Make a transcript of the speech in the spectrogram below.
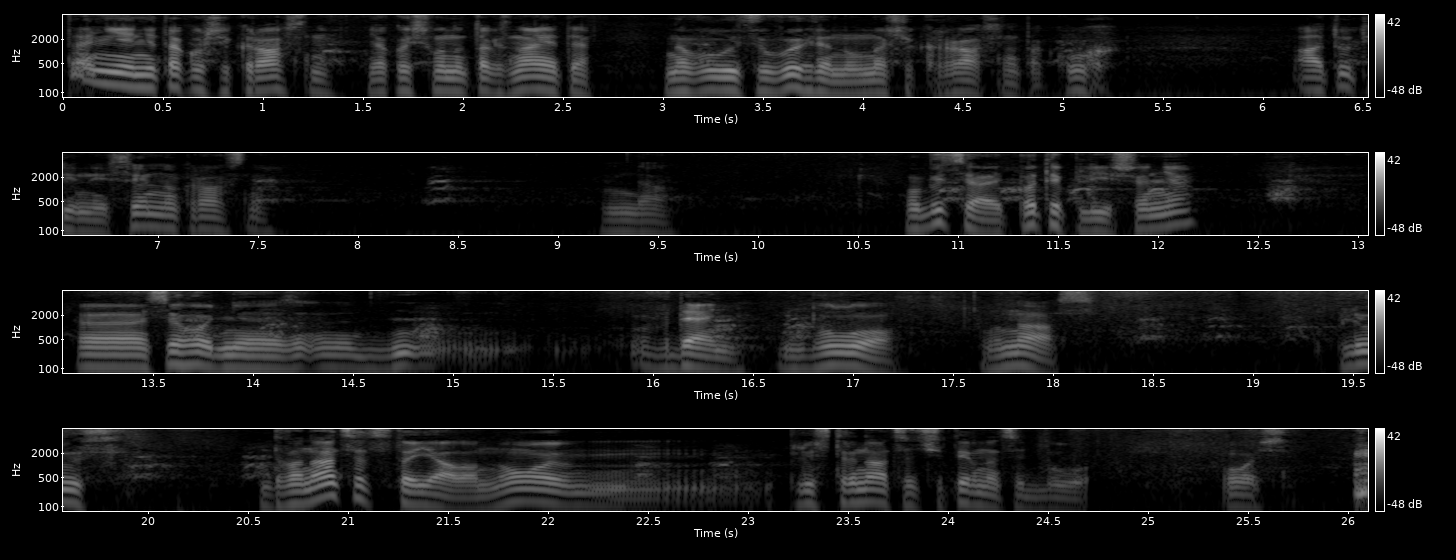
Та ні, не так уж і красно. Якось воно так, знаєте, на вулицю виглянув, наче красно так. Ух. А тут і не сильно красно. Да. Обіцяють потеплішання. Е, сьогодні в день було у нас плюс 12 стояло, але плюс 13-14 було. Ось.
